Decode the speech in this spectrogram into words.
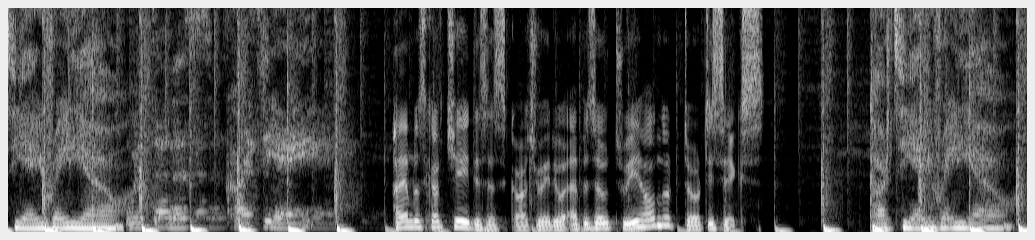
Cartier Radio. With Dennis Cartier. Hi, I'm Des Cartier. This is Cartier Radio episode 336. Cartier Radio.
